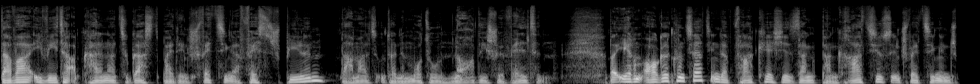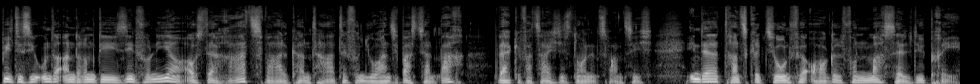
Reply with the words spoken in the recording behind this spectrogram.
Da war Iveta Abkalner zu Gast bei den Schwetzinger Festspielen, damals unter dem Motto Nordische Welten. Bei ihrem Orgelkonzert in der Pfarrkirche St. Pankratius in Schwetzingen spielte sie unter anderem die Sinfonia aus der Ratswahlkantate von Johann Sebastian Bach Werkeverzeichnis 29 in der Transkription für Orgel von Marcel Dupré.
